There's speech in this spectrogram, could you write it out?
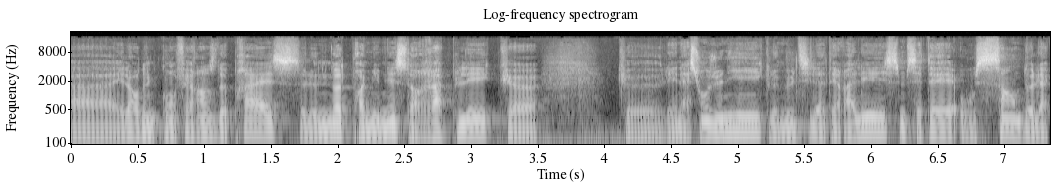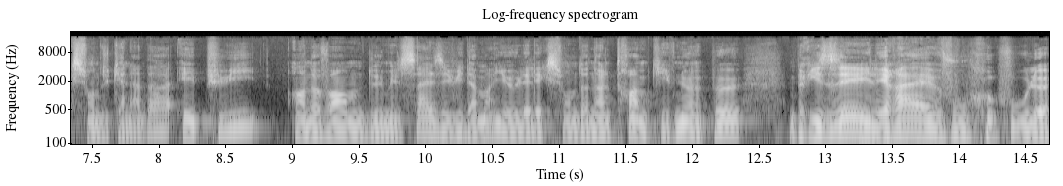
Euh, et lors d'une conférence de presse, notre premier ministre a rappelé que les Nations Unies, que le multilatéralisme, c'était au centre de l'action du Canada. Et puis, en novembre 2016, évidemment, il y a eu l'élection de Donald Trump qui est venu un peu briser les rêves ou, euh,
